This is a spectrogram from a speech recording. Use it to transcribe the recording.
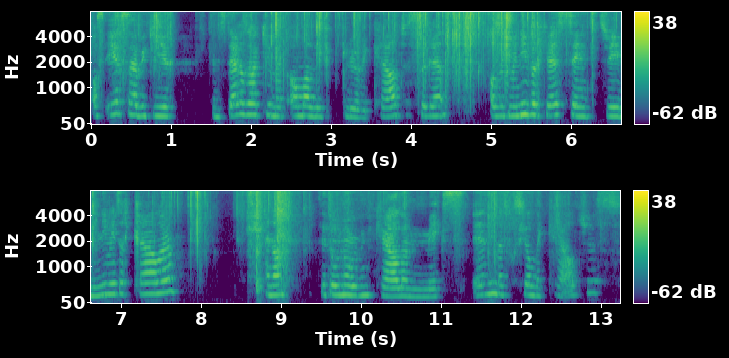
Als eerste heb ik hier een sterrenzakje met allemaal leuke kleuren kraaltjes erin. Als ik me niet vergis zijn het 2 mm kralen. En dan zit ook nog een kralenmix in met verschillende kraaltjes.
